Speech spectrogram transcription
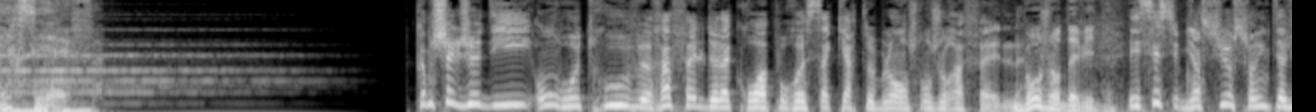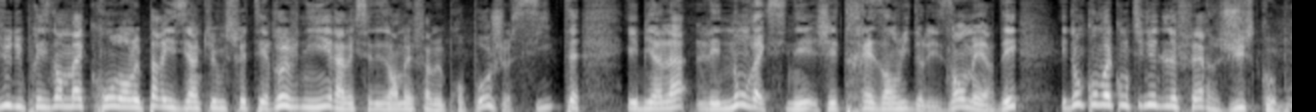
RCF. Comme chaque jeudi, on retrouve Raphaël Delacroix pour sa carte blanche. Bonjour Raphaël. Bonjour David. Et c'est bien sûr sur l'interview du président Macron dans le Parisien que vous souhaitez revenir avec ses désormais fameux propos, je cite, Eh bien là, les non-vaccinés, j'ai très envie de les emmerder, et donc on va continuer de le faire jusqu'au bout.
